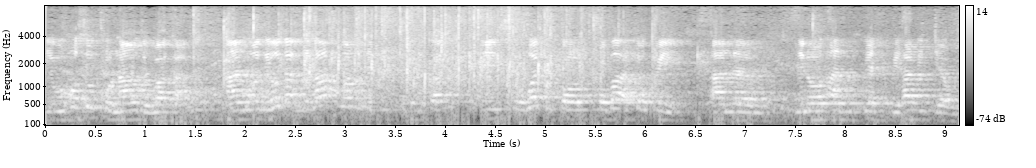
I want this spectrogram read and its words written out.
it will also pronounce the waka. And on the other, the last one on the is what we call Koba Tokwe. And, um, you know, and we, we have it here, we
